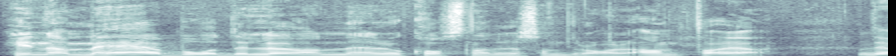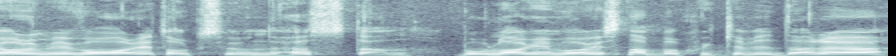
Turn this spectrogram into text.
hinna med både löner och kostnader som drar, antar jag. Det har de ju varit också under hösten. Bolagen var ju snabba att skicka vidare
